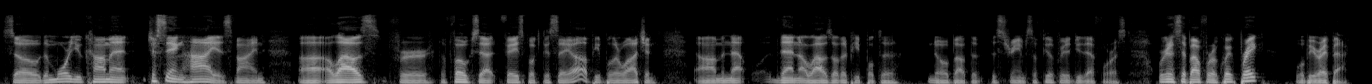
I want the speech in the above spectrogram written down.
So the more you comment, just saying hi is fine. Uh, allows for the folks at Facebook to say, "Oh, people are watching," um, and that then allows other people to know about the, the stream. So feel free to do that for us. We're going to step out for a quick break. We'll be right back.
